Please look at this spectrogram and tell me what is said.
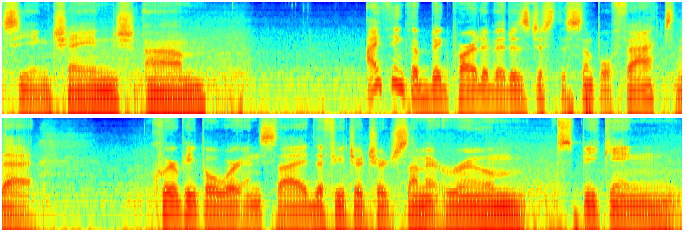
seeing change. Um, I think a big part of it is just the simple fact that queer people were inside the Future Church Summit room speaking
